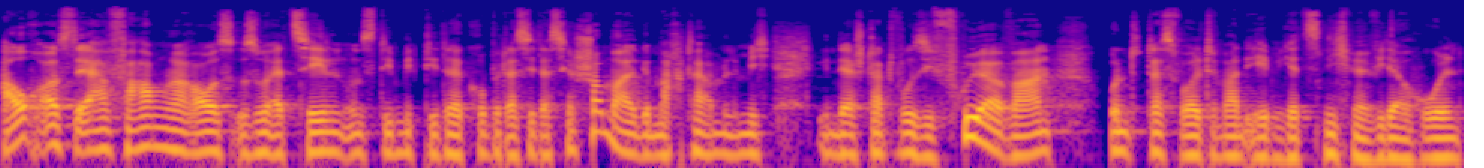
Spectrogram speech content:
Auch aus der Erfahrung heraus, so erzählen uns die Mitglieder der Gruppe, dass sie das ja schon mal gemacht haben, nämlich in der Stadt, wo sie früher waren. Und das wollte man eben jetzt nicht mehr wiederholen,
